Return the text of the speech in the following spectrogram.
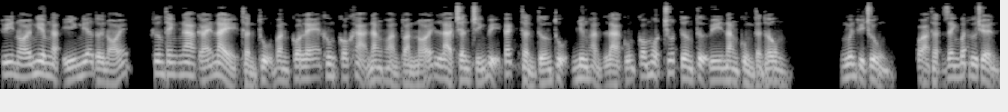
Tuy nói nghiêm ngặt ý nghĩa tới nói thương thanh nga cái này thần thụ văn có lẽ không có khả năng hoàn toàn nói là chân chính vị cách thần tướng thụ, nhưng hẳn là cũng có một chút tương tự uy năng cùng thần thông. Nguyên thủy trùng quả thật danh bất hư truyền.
